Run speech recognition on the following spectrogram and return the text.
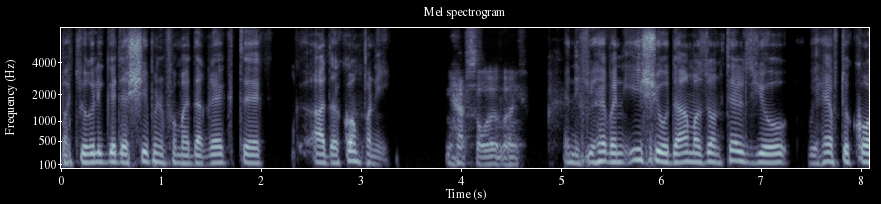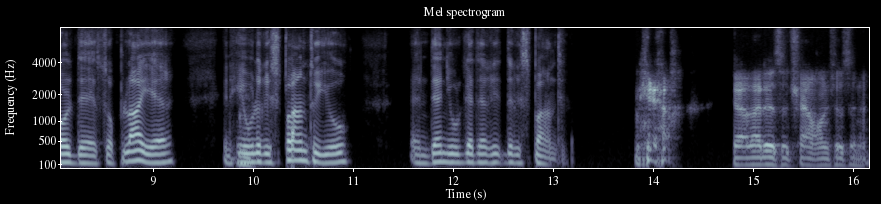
but you really get a shipment from a direct uh, other company. Absolutely. And if you have an issue, the Amazon tells you we have to call the supplier, and he mm. will respond to you, and then you will get the, the respond. Yeah, yeah, that is a challenge, isn't it?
